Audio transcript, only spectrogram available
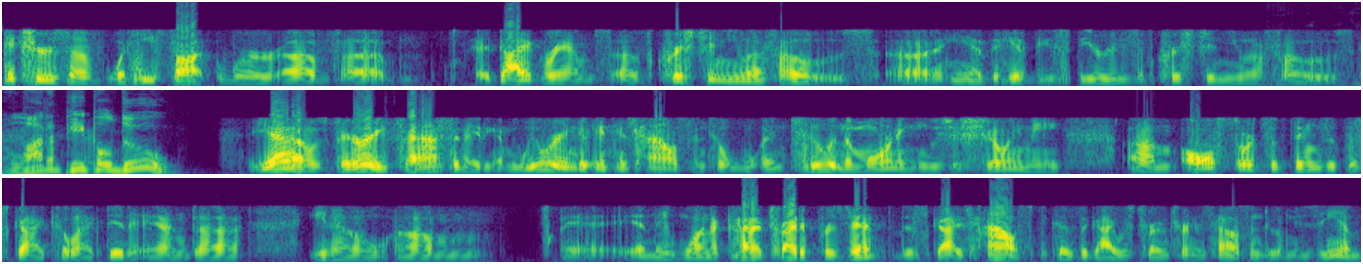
pictures of what he thought were of uh, diagrams of Christian UFOs. Uh, he had he had these theories of Christian UFOs. A lot of people do. Yeah, it was very fascinating. I mean, we were in in his house until in two in the morning. He was just showing me um, all sorts of things that this guy collected, and uh, you know, um, and they want to kind of try to present this guy's house because the guy was trying to turn his house into a museum.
